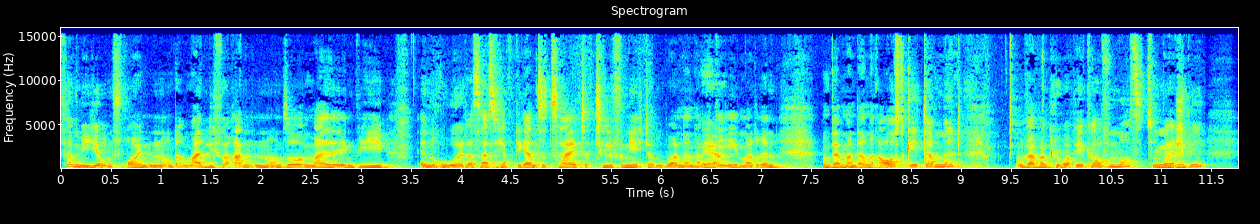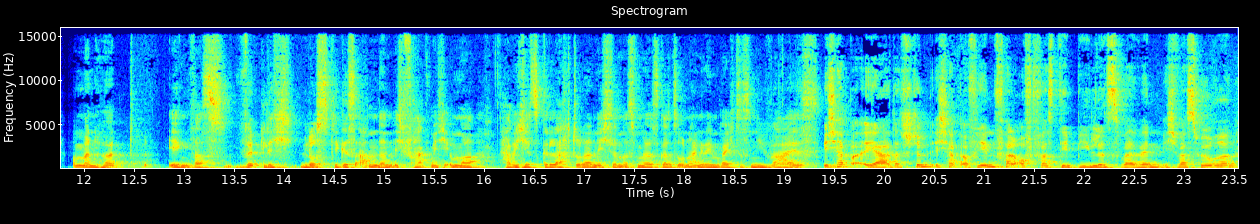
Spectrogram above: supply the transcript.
Familie und Freunden und auch mal Lieferanten und so mal irgendwie in Ruhe. Das heißt, ich habe die ganze Zeit telefoniere ich darüber und dann habe Ja. ich die eh immer drin. Und wenn man dann rausgeht damit, weil man Klopapier kaufen muss zum Beispiel, und man hört irgendwas wirklich Lustiges an, dann ich frage mich immer, habe ich jetzt gelacht oder nicht? Dann ist mir das ganz unangenehm, weil ich das nie weiß. Ich habe, ja, das stimmt. Ich habe auf jeden Fall oft was Debiles, weil wenn ich was höre,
